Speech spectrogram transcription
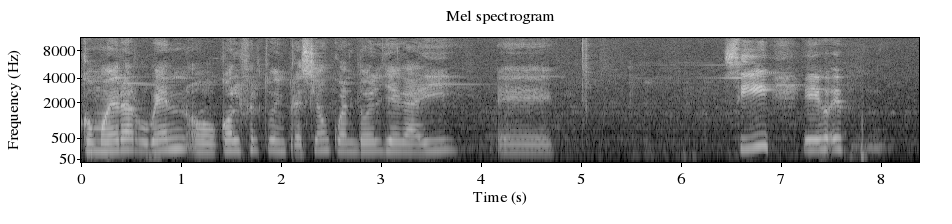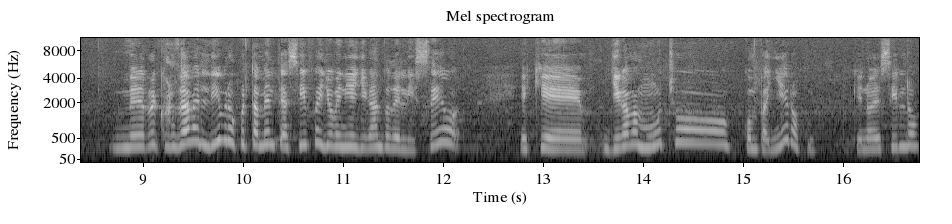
cómo era Rubén o cuál fue tu impresión cuando él llega ahí? Eh, sí, eh, me recordaba el libro, justamente así fue, yo venía llegando del liceo, es que llegaban muchos compañeros, que no decirlo,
